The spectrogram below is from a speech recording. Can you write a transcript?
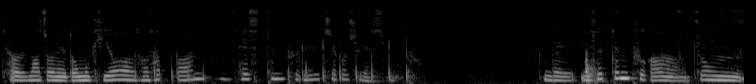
제가 얼마 전에 너무 귀여워서 샀던 새 스탬프를 찍어주겠습니다. 근데 이 스탬프가 좀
